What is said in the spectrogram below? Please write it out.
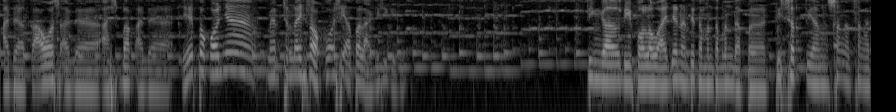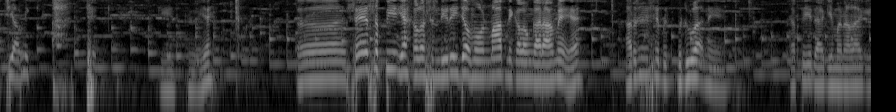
Ada kaos, ada asbak, ada ya pokoknya merchandise rokok sih apalagi sih gitu tinggal di follow aja nanti teman-teman dapat t-shirt yang sangat-sangat ciamik. Ah gitu ya. Uh, saya sepi ya kalau sendiri Jo. Mohon maaf nih kalau nggak rame ya. Harusnya saya berdua nih. Tapi udah gimana lagi?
